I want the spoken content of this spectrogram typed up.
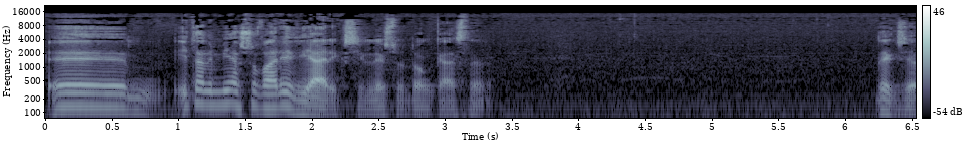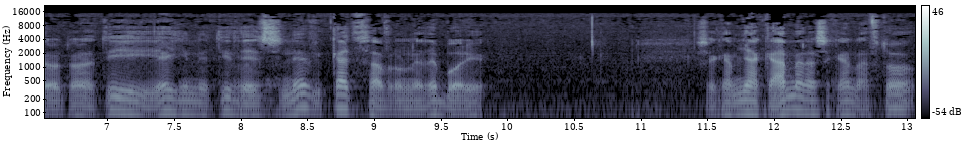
ε, ήταν μια σοβαρή διάρρηξη λέει στον Τον Κάστερ. Δεν ξέρω τώρα τι έγινε, τι δεν συνέβη, κάτι θα βρούνε, δεν μπορεί. Σε καμιά κάμερα, σε κανένα αυτό.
